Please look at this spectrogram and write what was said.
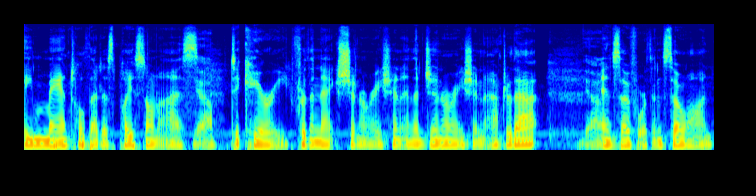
a mantle that is placed on us Yeah. to carry for the next generation and the generation after that, Yeah. and so forth and so on.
